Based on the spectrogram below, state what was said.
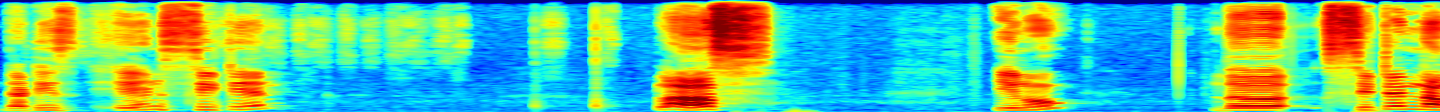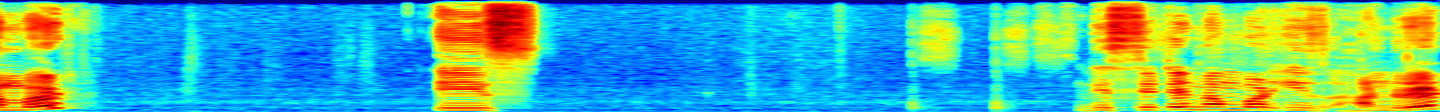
that is N Cetane plus you know the Cetane number is this Cetane number is 100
